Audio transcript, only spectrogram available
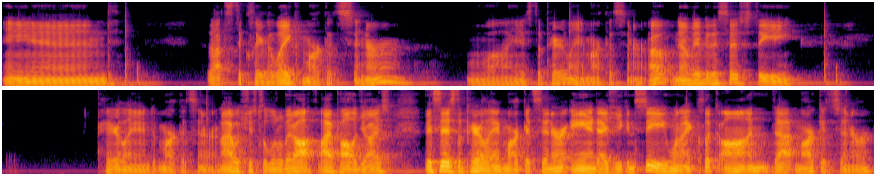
And that's the Clear Lake Market Center. Why is the Pearland Market Center? Oh, no, maybe this is the Pearland Market Center. And I was just a little bit off. I apologize. This is the Pearland Market Center. And as you can see, when I click on that Market Center,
